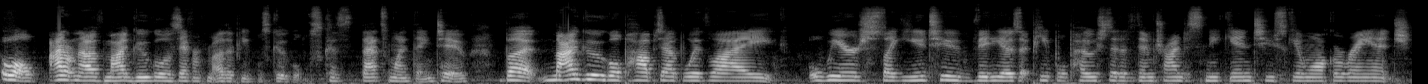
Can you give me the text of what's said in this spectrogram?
well, I don't know if my Google is different from other people's Googles because that's one thing too. But my Google popped up with like weird like YouTube videos that people posted of them trying to sneak into Skinwalker Ranch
